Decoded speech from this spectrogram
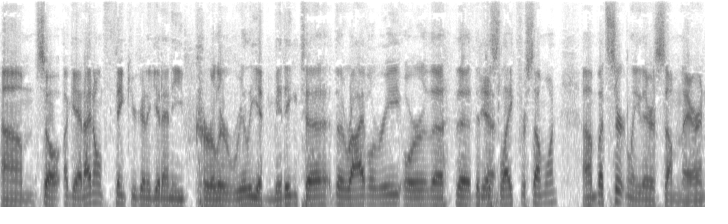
Um, so again, I don't think you're going to get any curler really admitting to the rivalry or the the, the yeah. dislike for someone. Um, but certainly there's some there, and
